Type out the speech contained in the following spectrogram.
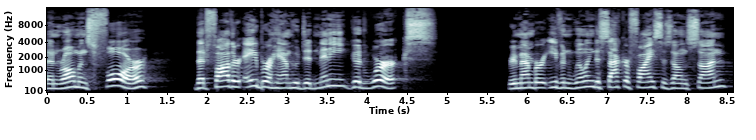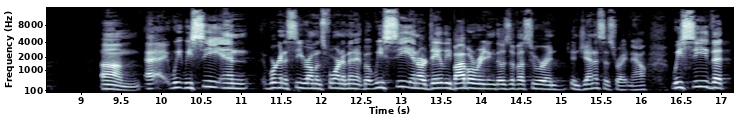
in Romans 4 that Father Abraham, who did many good works, remember, even willing to sacrifice his own son, um, we, we see in, we're going to see Romans 4 in a minute, but we see in our daily Bible reading, those of us who are in, in Genesis right now, we see that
